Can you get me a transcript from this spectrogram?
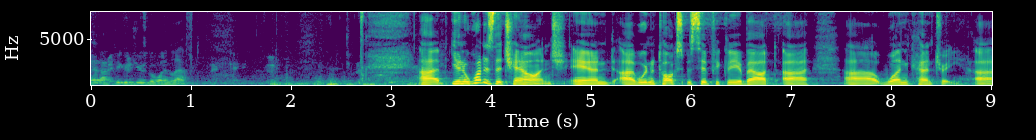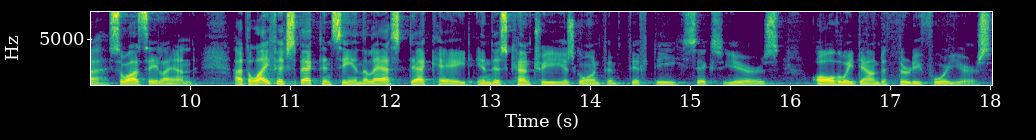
Ed, I figured you were the one left. Uh, you know, what is the challenge? And uh, we're going to talk specifically about uh, uh one country, uh, Swaziland. The life expectancy in the last decade in this country has gone from 56 years all the way down to 34 years.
